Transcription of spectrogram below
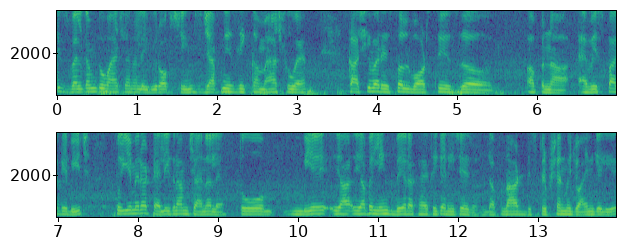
Is welcome to my channel AV rock teams Japanese league का मैच हुआ है। काशीवा रिसल वर्सेस अपना एविस्पा के बीच। तो ये मेरा टेलीग्राम चैनल है। तो ये यहाँ यहाँ पे लिंक दे रखा है, ठीक है, नीचे अपना डिस्क्रिप्शन में ज्वाइन के लिए।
